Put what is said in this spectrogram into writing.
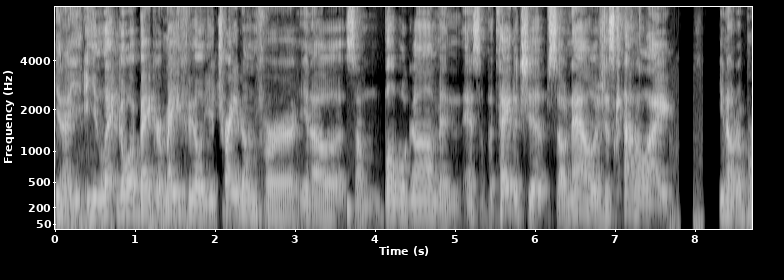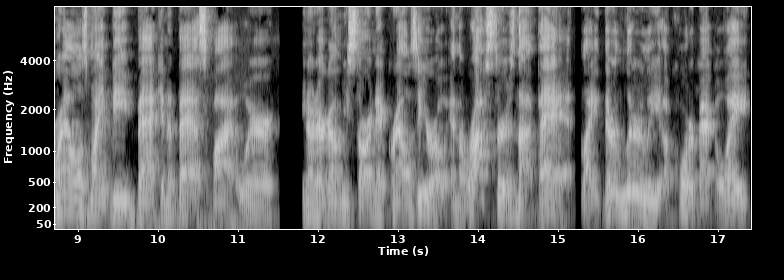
you know, you, you, let go of Baker Mayfield, you trade him for, you know, some bubble gum and, and some potato chips. So now it's just kind of like, you know, the Browns might be back in a bad spot where, you know, they're going to be starting at ground zero. And the roster is not bad. Like they're literally a quarterback away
